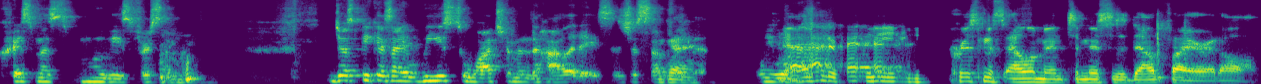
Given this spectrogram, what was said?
Christmas movies for some reason. Just because I we used to watch them in the holidays. It's just something Okay. that we Yeah. watch. Any Christmas element to Mrs. Doubtfire at all.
